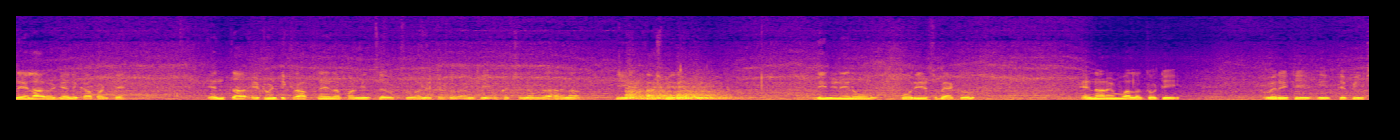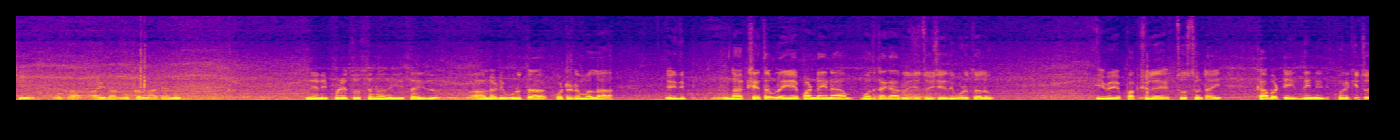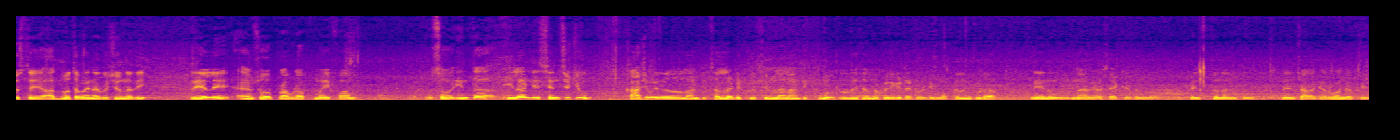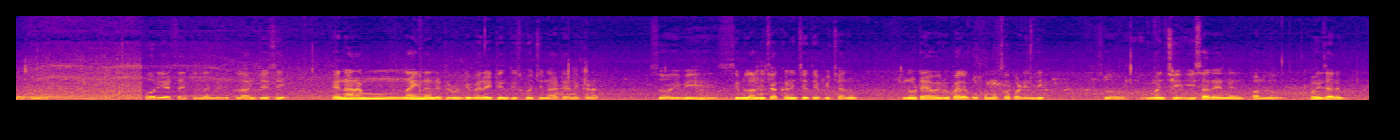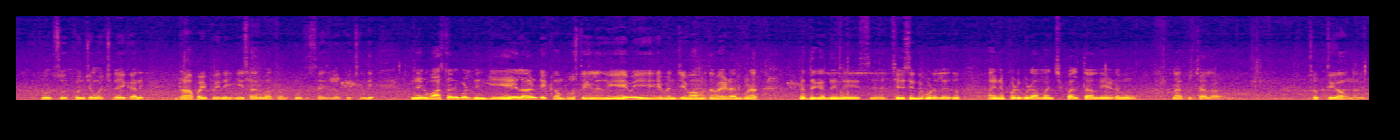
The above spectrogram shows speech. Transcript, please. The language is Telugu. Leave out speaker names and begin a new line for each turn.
నేల ఆరోగ్యాన్ని కాపాడితే ఎంత ఎటువంటి క్రాప్నైనా అయినా పండించవచ్చు అనేటువంటి దానికి ఒక చిన్న ఉదాహరణ ఈ కాశ్మీరీ దీన్ని నేను ఫోర్ ఇయర్స్ బ్యాక్ ఎన్ఆర్ఎం వాళ్ళతోటి వెరైటీని తెప్పించి ఒక ఐదారు మొక్కలు నాటాను. నేను ఇప్పుడే చూస్తున్నాను ఈ సైజు ఆల్రెడీ ఉడత కొట్టడం వల్ల ఇది నా క్షేత్రంలో ఏ పండైనా మొదటగా రుచి చూసేది ఉడతలు ఇవే పక్షులే చూస్తుంటాయి. కాబట్టి దీన్ని కొరికి చూస్తే అద్భుతమైన రుచి ఉన్నది. Really I'm so proud of my farm so ఇంత ఇలాంటి సెన్సిటివ్ కాశ్మీర్ లాంటి చల్లటి సిమ్లా లాంటి కూల్ ప్రదేశాల్లో పెరిగేటటువంటి మొక్కలను కూడా నేను నా వ్యవసాయ క్షేత్రంలో పెంచుతున్నందుకు నేను చాలా గర్వంగా ఫీల్ అవుతున్నాను. ఫోర్ ఇయర్స్ అవుతుందండి ఇది ప్లాంట్ చేసి. ఎన్ఆర్ఎం నైన్ అనేటటువంటి వెరైటీని తీసుకొచ్చి నాటాను ఇక్కడ. సో ఇవి సిమ్లా నుంచి అక్కడి నుంచే తెప్పించాను. నూట యాభై రూపాయలకు ఒక మొక్క పడింది. సో మంచి ఈసారి నేను పండ్లు పోయినసారి ఫ్రూట్స్ కొంచెం వచ్చినాయి కానీ డ్రాప్ అయిపోయినాయి. ఈసారి మాత్రం పూర్తి సైజులోకి వచ్చింది. నేను వాస్తవానికి కూడా దీనికి ఎలాంటి కంపోస్ట్ వేయలేదు. ఏమి ఏమైనా జీవామృతం వేయడానికి కూడా పెద్దగా దీన్ని చేసింది కూడా లేదు. అయినప్పటికీ కూడా మంచి ఫలితాలను ఇవ్వడం నాకు చాలా తృప్తిగా ఉన్నది.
